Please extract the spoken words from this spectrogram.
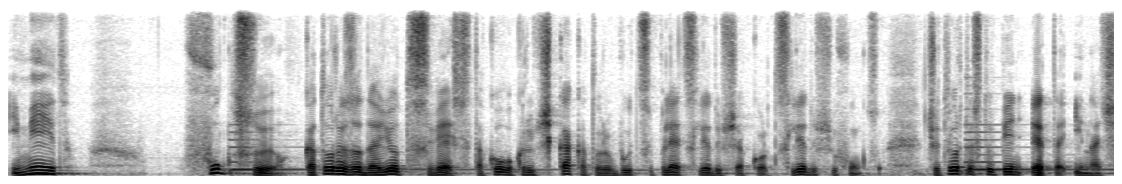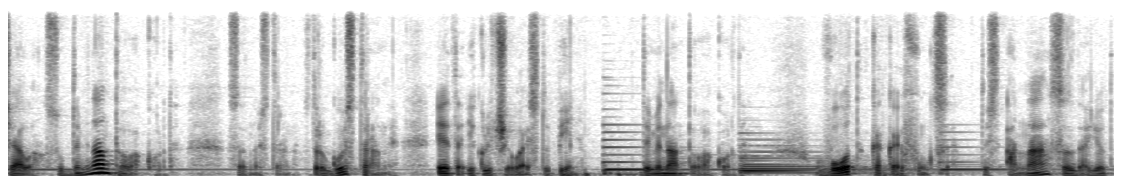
имеет функцию, которая задает связь такого крючка, который будет цеплять следующий аккорд, следующую функцию. Четвертая ступень — это и начало субдоминантового аккорда, с одной стороны. С другой стороны, это и ключевая ступень доминантового аккорда. Вот какая функция. То есть она создает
